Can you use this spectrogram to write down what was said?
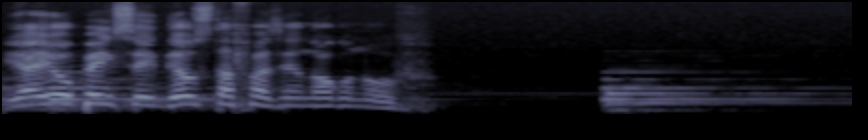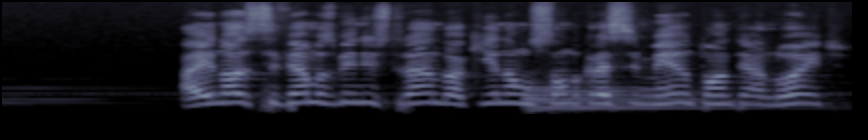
E aí eu pensei, Deus está fazendo algo novo. Aí nós estivemos ministrando aqui na unção do crescimento ontem à noite.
